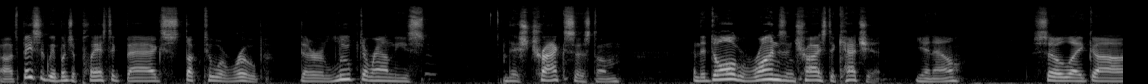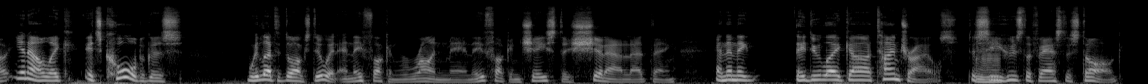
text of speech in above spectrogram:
uh, it's basically a bunch of plastic bags stuck to a rope that are looped around these this track system, and the dog runs and tries to catch it. You know, so like uh, you know, like it's cool because we let the dogs do it and they fucking run, man. They fucking chase the shit out of that thing. And then they they do like uh, time trials to see who's the fastest dog.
